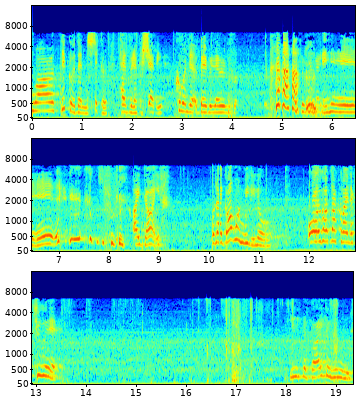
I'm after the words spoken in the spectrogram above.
You are thicker than a sticker, heavy like a Chevy. Come on, little baby, little. I died. But I got one really low. Oh, I got that guy like two hit. He's the guy the rude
